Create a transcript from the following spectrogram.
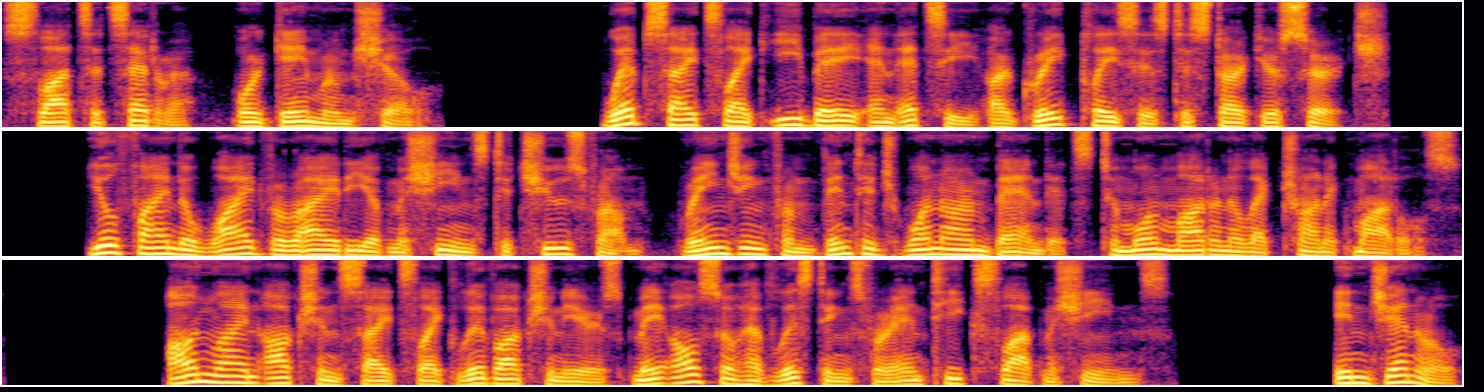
Slots etc., or Game Room Show. Websites like eBay and Etsy are great places to start your search. You'll find a wide variety of machines to choose from, ranging from vintage one-arm bandits to more modern electronic models. Online auction sites like Live Auctioneers may also have listings for antique slot machines. In general,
